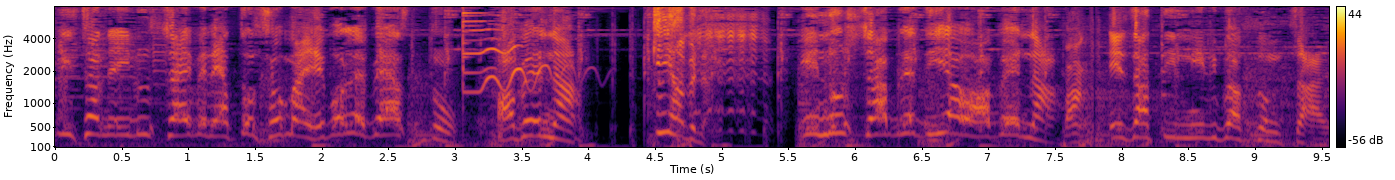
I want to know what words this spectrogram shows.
পিছনে ইনুস সাহেবের এত সময় এ বলে ব্যস্ত। হবে না। কি হবে না? ইনুস সাহেবরে দিয়া হবে না। এ জাতি নির্বাচন চায়।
